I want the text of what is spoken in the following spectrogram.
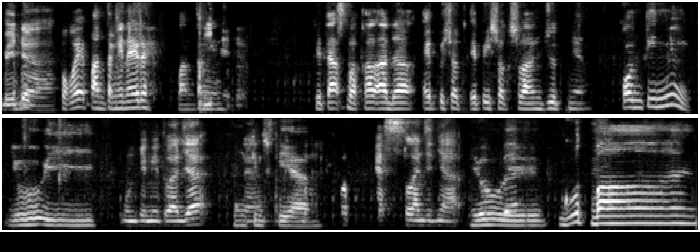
beda. Pokoknya pantengin aja deh, pantengin. Iya. Kita bakal ada episode-episode selanjutnya. Continue, yui. Mungkin itu aja. Mungkin Dan sampai sekian. Podcast selanjutnya. Yui, goodbye.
